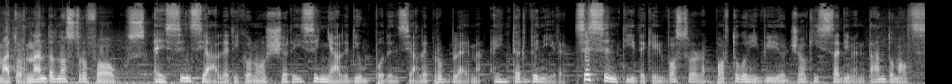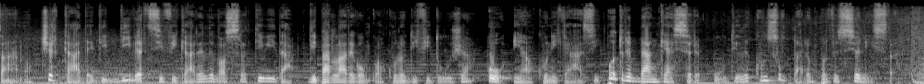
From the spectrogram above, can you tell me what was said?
Ma tornando al nostro focus, è essenziale riconoscere i segnali di un potenziale problema e intervenire. Se sentite che il vostro rapporto con i videogiochi sta diventando malsano, cercate di diversificare le vostre attività, di parlare con qualcuno di fiducia o, in alcuni casi, potrebbe anche essere utile consultare un professionista.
